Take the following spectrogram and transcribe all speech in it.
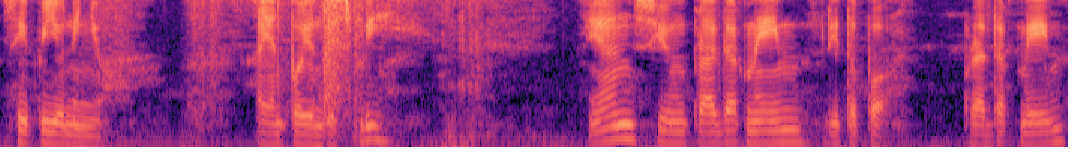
CPU ninyo. Ayan po yung display. Ayan, so yung product name dito po. Product name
